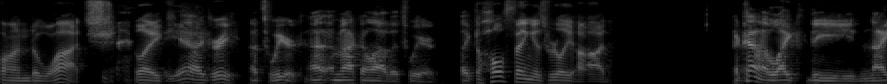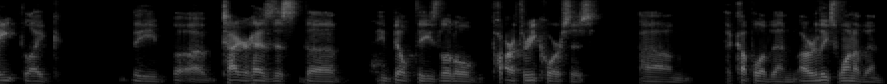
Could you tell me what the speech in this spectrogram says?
fun to watch? Like, yeah, I agree. That's weird. I, I'm not going to lie. That's weird. Like, the whole thing is really odd. I kind of like the night, like the uh, Tiger has this, the, he built these little par three courses, um, a couple of them, or at least one of them.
